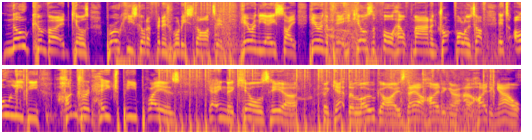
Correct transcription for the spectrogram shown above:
No converted kills. Broky's got to finish what he started. Here in the A site, here in the pit, he kills the full health man and drop follows up. It's only the 100 HP players getting the kills here. Forget the low guys. They are hiding, uh, hiding out.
